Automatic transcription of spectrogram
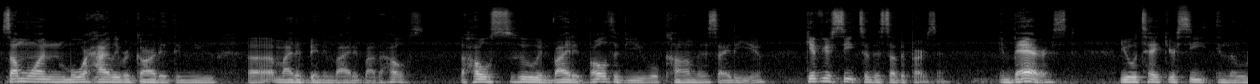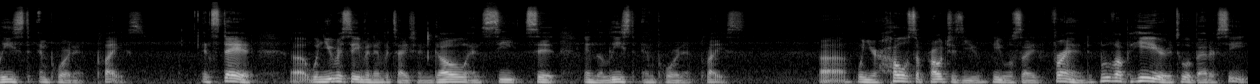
someone more highly regarded than you uh, might have been invited by the host. The host who invited both of you will come and say to you, Give your seat to this other person. Embarrassed, you will take your seat in the least important place. Instead, uh, when you receive an invitation, go and seat, sit in the least important place. Uh, when your host approaches you, he will say, Friend, move up here to a better seat.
